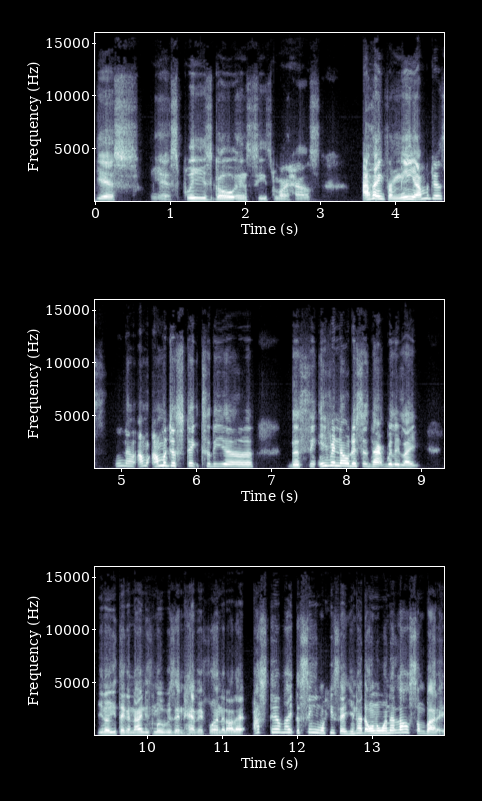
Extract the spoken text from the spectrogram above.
Yes, yes. Please go and see Smart House. I think for me, I'm just you know I'm I'm gonna just stick to the uh the scene. Even though this is not really like you know you think of '90s movies and having fun and all that, I still like the scene where he said, "You're not the only one that lost somebody."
